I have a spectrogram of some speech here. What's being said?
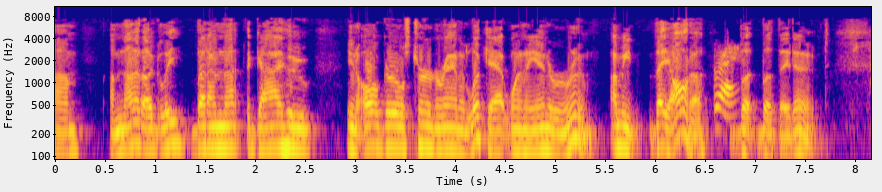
Um, I'm not ugly, but I'm not the guy who you know all girls turn around and look at when they enter a room. I mean, they oughta, Right. but but they don't.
